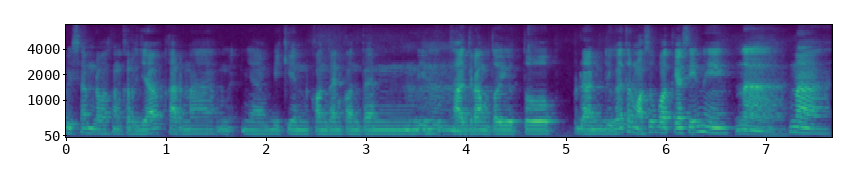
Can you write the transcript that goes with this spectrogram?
bisa mendapatkan kerja karena ya, bikin konten-konten di Hmm. Instagram atau YouTube dan juga termasuk podcast ini. Nah, Nah,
